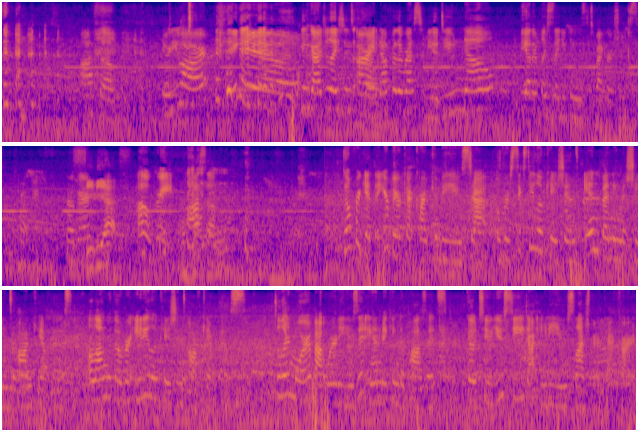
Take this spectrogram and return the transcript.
awesome. Here you are. Thank you. Congratulations. All right, now for the rest of you, do you know the other places that you can use it to buy groceries? Kroger? CVS. Oh, great. Awesome. Don't forget that your Bearcat card can be used at over 60 locations and vending machines on campus, along with over 80 locations off campus. To learn more about where to use it and making deposits, go to uc.edu slash bearcatcard.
